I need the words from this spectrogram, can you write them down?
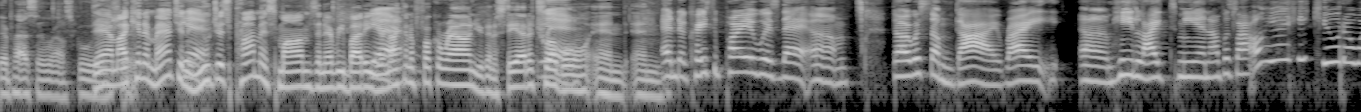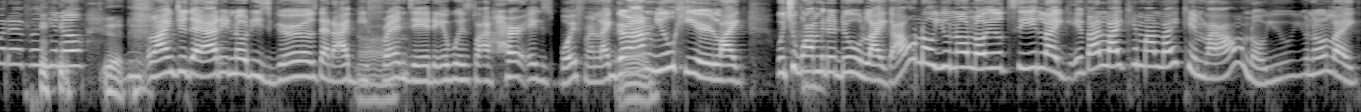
They're passing around school. Damn, I can imagine it. Yeah. You just promised moms and everybody you're not gonna fuck around. You're gonna stay out of trouble, and and, And the crazy part it was that um there was some guy, right? Um, he liked me and I was like, Oh yeah, he cute or whatever, you know. Yeah. Mind you that I didn't know these girls that I befriended. It was like her ex-boyfriend. Like, girl, I'm new here. Like, what you want mm. me to do? Like, I don't know you no loyalty. Like, if I like him, I like him. Like, I don't know you, you know, like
